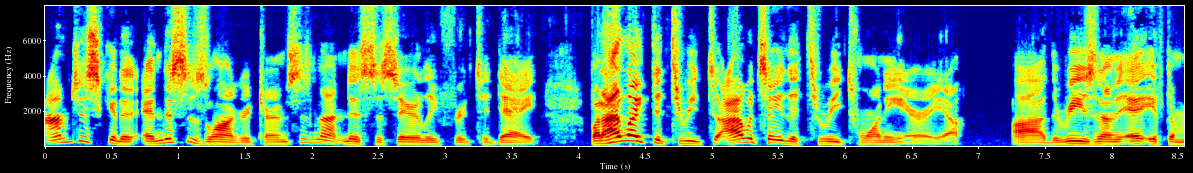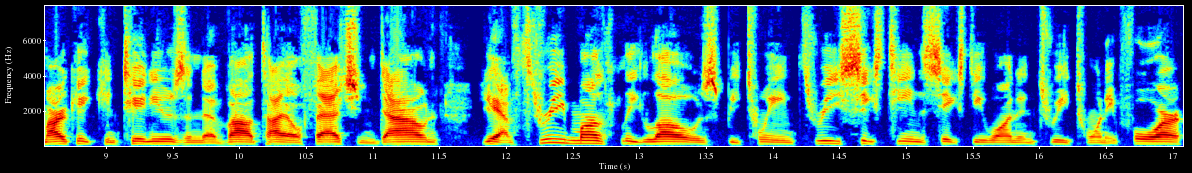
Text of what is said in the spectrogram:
I'm just gonna. And this is longer term. This is not necessarily for today, but I like the three. I would say the 320 area. Uh, the reason, I mean, if the market continues in a volatile fashion down, you have three monthly lows between 316.61 and 324.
